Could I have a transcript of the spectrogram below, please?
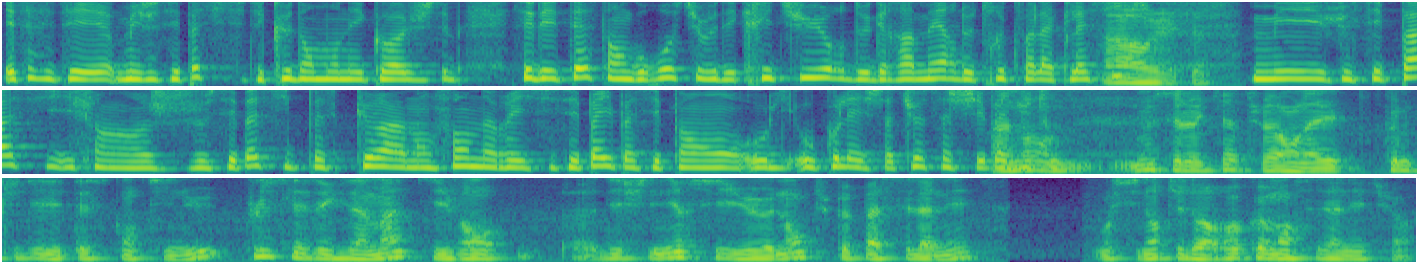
et ça c'était mais je sais pas si c'était que dans mon école. Je sais c'est des tests en gros si tu veux d'écriture, de grammaire, de trucs voilà classiques. Ah oui. Mais je sais pas si enfin je sais pas si parce qu'un enfant ne réussissait pas il passait pas en- au, collège ça tu vois ça je sais pas Ah du non, tout. Nous, c'est le cas, tu vois, on a, comme tu dis, les tests continus, plus les examens qui vont euh, définir si euh, non, tu peux passer l'année, ou sinon tu dois recommencer l'année, tu vois.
